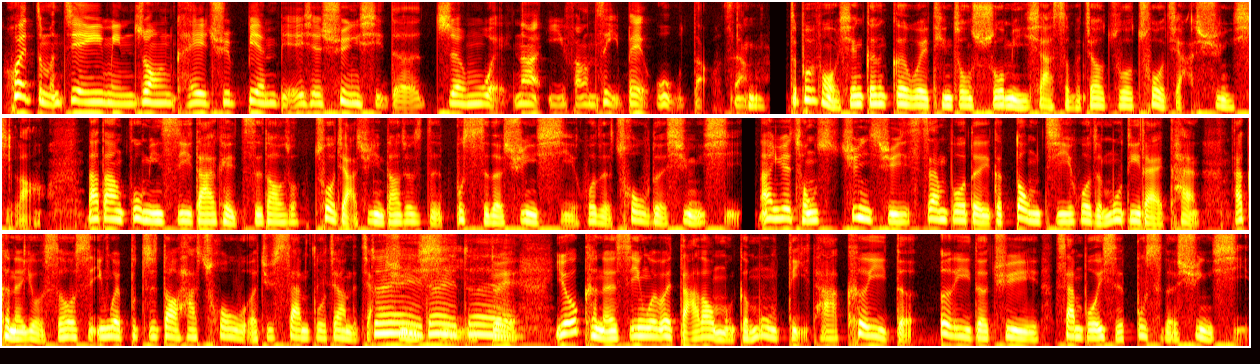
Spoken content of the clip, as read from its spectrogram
会怎么建议民众可以去辨别一些讯息的真伪，那以防自己被误导？这样这部分我先跟各位听众说明一下，什么叫做错假讯息啦。那当然顾名思义，大家可以知道说错假讯息当然就是指不实的讯息或者错误的讯息。那因为从讯息散播的一个动机或者目的来看，他可能有时候是因为不知道他错误而去散播这样的假讯息，对，也有可能是因为为达到某个目的，他刻意的。恶意的去散播一时不实的讯息，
